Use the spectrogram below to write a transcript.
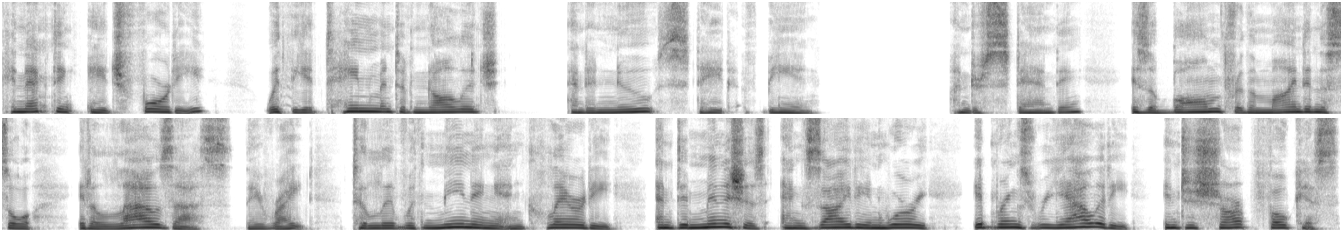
connecting age 40 with the attainment of knowledge and a new state of being. Understanding is a balm for the mind and the soul. It allows us, they write, to live with meaning and clarity and diminishes anxiety and worry. It brings reality into sharp focus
